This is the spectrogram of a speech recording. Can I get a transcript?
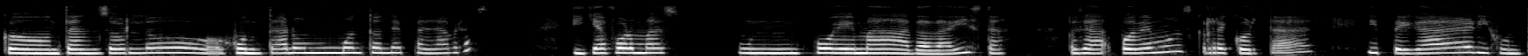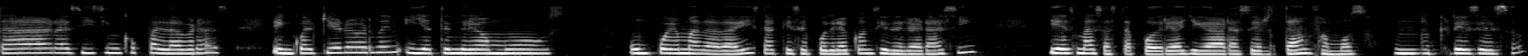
con tan solo juntar un montón de palabras y ya formas un poema dadaísta. O sea, podemos recortar y pegar y juntar así cinco palabras en cualquier orden y ya tendríamos un poema dadaísta que se podría considerar así. Y es más, hasta podría llegar a ser tan famoso. ¿No crees eso?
